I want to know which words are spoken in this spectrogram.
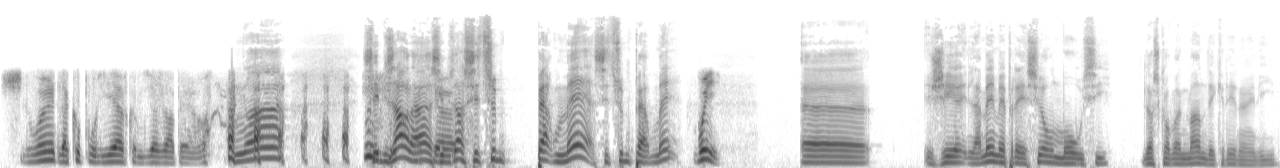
je suis loin de la coupe au lièvre, comme disait Jean-Pierre. Ouais. C'est bizarre, hein? C'est bizarre. Si tu me permets, si tu me permets, oui, euh, j'ai la même impression, moi aussi, lorsqu'on me demande d'écrire un livre.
